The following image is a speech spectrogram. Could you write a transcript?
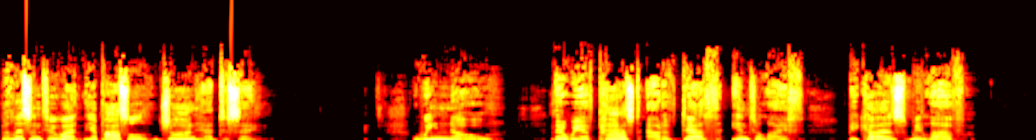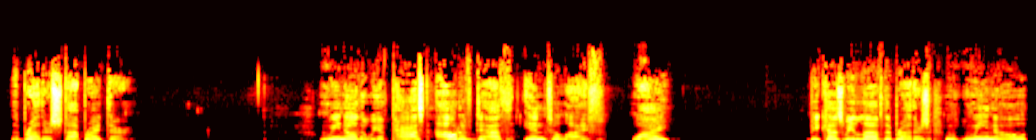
But listen to what the apostle John had to say. We know that we have passed out of death into life because we love the brothers. Stop right there. We know that we have passed out of death into life. Why? Because we love the brothers. We know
